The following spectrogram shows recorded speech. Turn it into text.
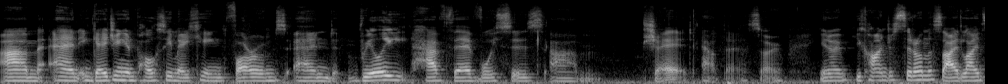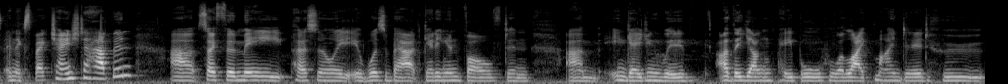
um, and engaging in policy making forums and really have their voices um, shared out there. So, you know, you can't just sit on the sidelines and expect change to happen. Uh, so, for me personally, it was about getting involved and um, engaging with other young people who are like minded, who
